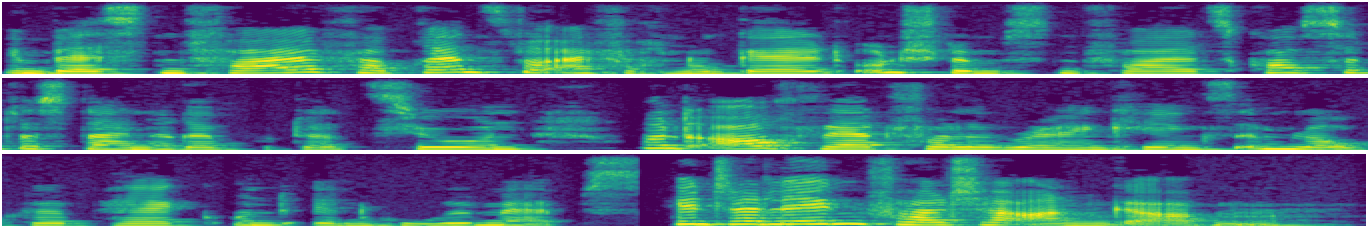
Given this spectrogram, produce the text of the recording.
Im besten Fall verbrennst du einfach nur Geld und schlimmstenfalls kostet es deine Reputation und auch wertvolle Rankings im Local Pack und in Google Maps. Hinterlegen falsche Angaben.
